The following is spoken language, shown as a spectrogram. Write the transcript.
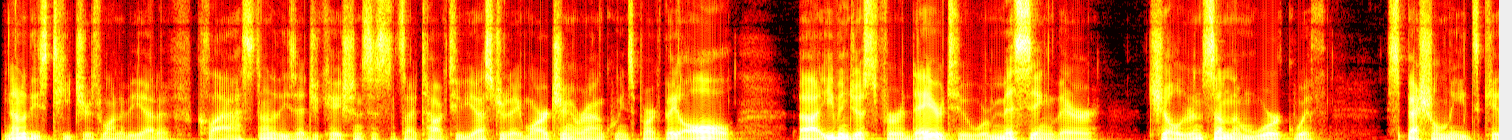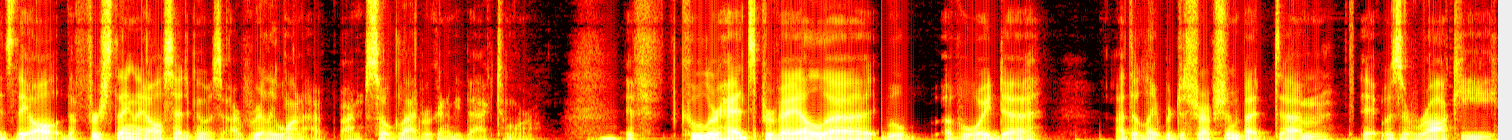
None of these teachers want to be out of class. None of these education assistants I talked to yesterday marching around Queen's Park, they all, uh, even just for a day or two, were missing their children. Some of them work with special needs kids. They all, the first thing they all said to me was, I really want to, I'm so glad we're going to be back tomorrow. If cooler heads prevail, uh, we'll avoid uh, other labor disruption, but um, it was a rocky,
